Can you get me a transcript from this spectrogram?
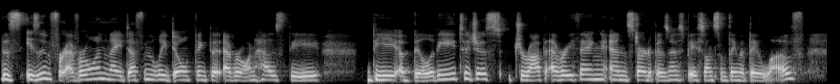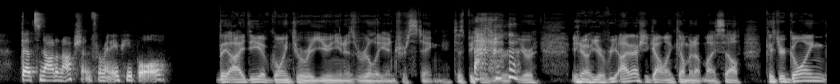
This isn't for everyone, and I definitely don't think that everyone has the the ability to just drop everything and start a business based on something that they love. That's not an option for many people the idea of going to a reunion is really interesting just because you're, you're you know you're i've actually got one coming up myself because you're going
